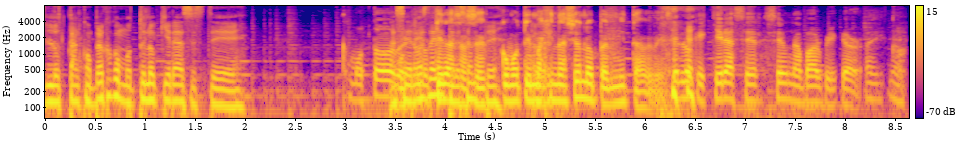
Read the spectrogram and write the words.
lo tan complejo como tú lo quieras, este... Como todo. Hacer, lo que- quieras hacer, como tu imaginación lo permita, bebé. Sé lo que quiere hacer, sea una Barbie girl. Ay, no.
